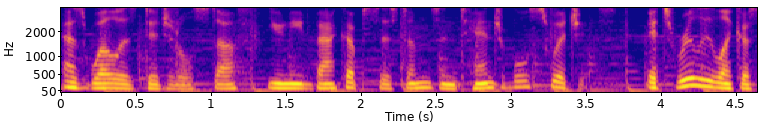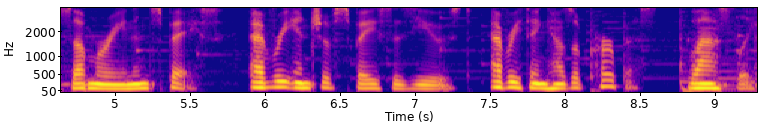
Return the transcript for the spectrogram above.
as well as digital stuff. You need backup systems and tangible switches. It's really like a submarine in space. Every inch of space is used. Everything has a purpose. Lastly,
